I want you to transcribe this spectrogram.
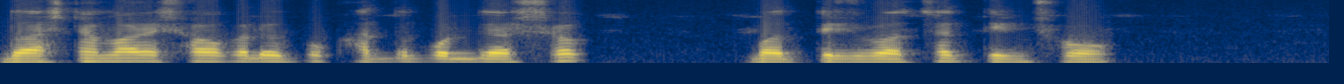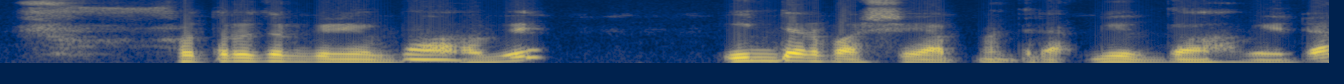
দশ নম্বরে সহকারী উপখাদ্য পরিদর্শক, বত্রিশ বছর তিনশো সতেরো জনকে নিয়োগ দেওয়া হবে। ইন্টার পাশে আপনাদের নিয়োগ দেওয়া হবে এটা।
